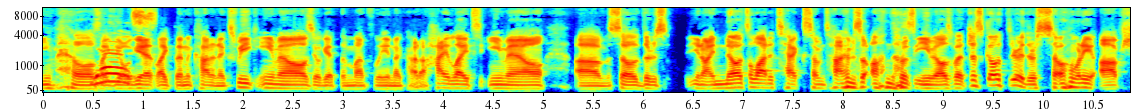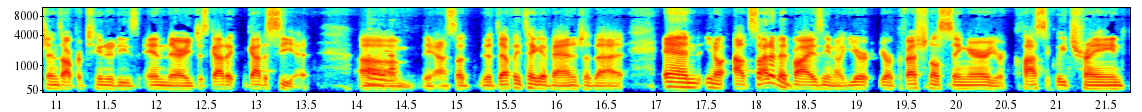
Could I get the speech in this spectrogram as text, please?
emails yes. like you'll get like the NACADA next week emails you'll get the monthly NACADA highlights email um, so there's you know i know it's a lot of text sometimes on those emails but just go through it there's so many options opportunities in there you just gotta gotta see it Oh, yeah. Um, yeah. So definitely take advantage of that. And, you know, outside of advising, you know, you're, you're a professional singer, you're classically trained.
